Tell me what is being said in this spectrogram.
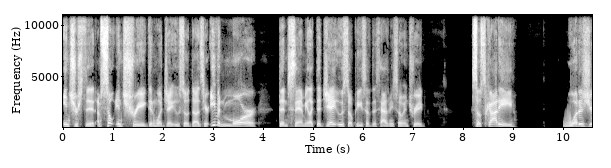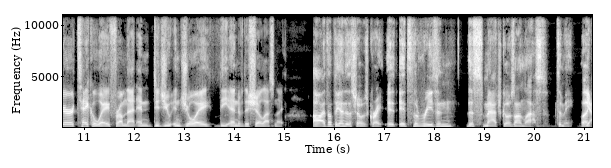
interested. I'm so intrigued in what Jey Uso does here, even more than Sami. Like the Jey Uso piece of this has me so intrigued. So, Scotty, what is your takeaway from that? And did you enjoy the end of this show last night? Uh, I thought the end of the show was great. It, it's the reason this match goes on last to me. Like, yeah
